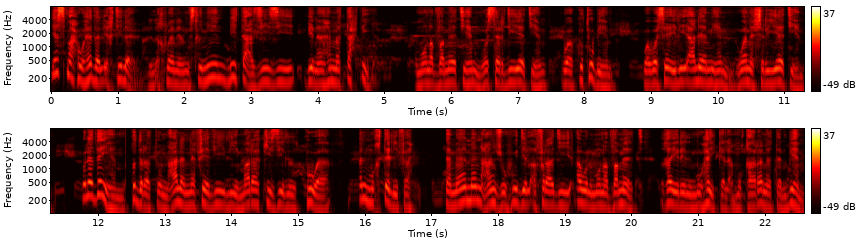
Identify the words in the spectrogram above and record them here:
يسمح هذا الاختلال للإخوان المسلمين بتعزيز بناهم التحتية ومنظماتهم وسردياتهم وكتبهم ووسائل إعلامهم ونشرياتهم. ولديهم قدرة على النفاذ لمراكز القوى المختلفة تماما عن جهود الأفراد أو المنظمات غير المهيكلة مقارنة بهم.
